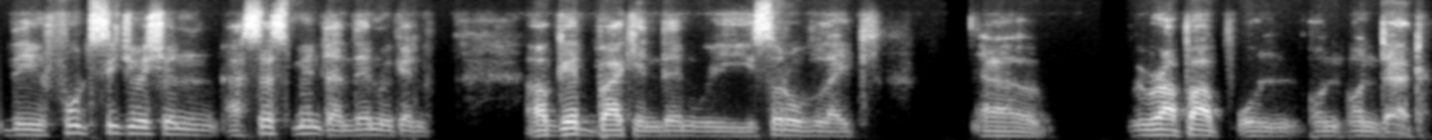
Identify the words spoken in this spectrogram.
the food situation assessment, and then we can, I'll get back and then we sort of like uh, wrap up on, on, on that.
